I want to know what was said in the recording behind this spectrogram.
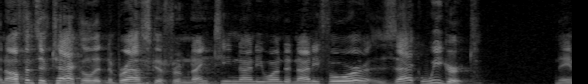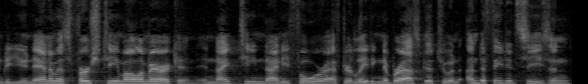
An offensive tackle at Nebraska from 1991 to 94, Zach Wiegert. Named a unanimous first team All American in 1994 after leading Nebraska to an undefeated season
